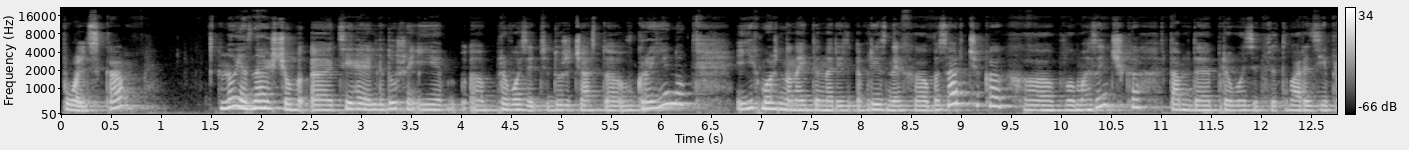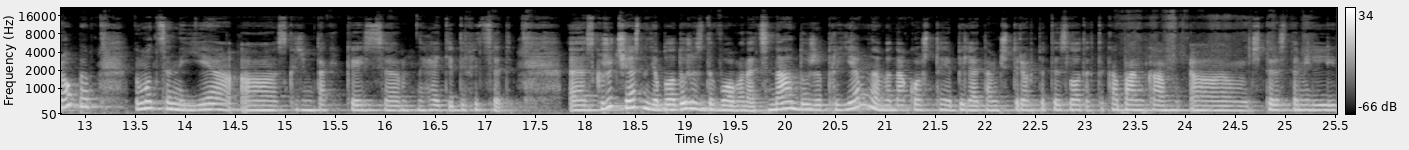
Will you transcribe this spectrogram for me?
польська. Ну, я знаю, що е, ці гелі для душу і е, привозять дуже часто в Україну. І їх можна знайти на в різних е, базарчиках, е, в магазинчиках, там, де привозять товари з Європи. Тому це не є, е, скажімо так, якийсь геть дефіцит. Скажу чесно, я була дуже здивована. Ціна дуже приємна. Вона коштує біля там 4-5 злотих. Така банка е, 400 мл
